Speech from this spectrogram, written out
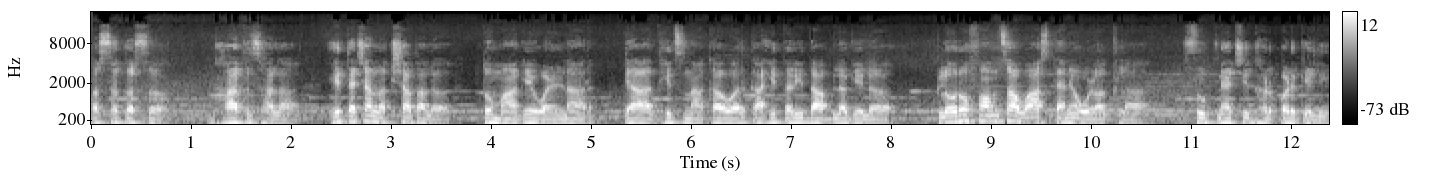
असं कसं? घात झाला. हे त्याच्या लक्षात आलं. तो मागे वळणार. त्याआधीच नाकावर काहीतरी दाबलं गेलं. क्लोरोफॉर्मचा वास त्याने ओळखला. सुटण्याची धडपड केली.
